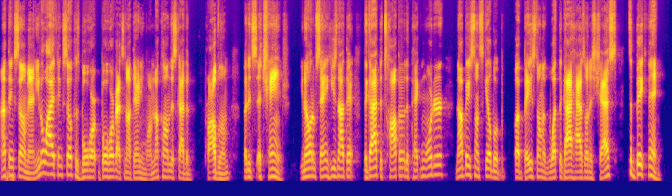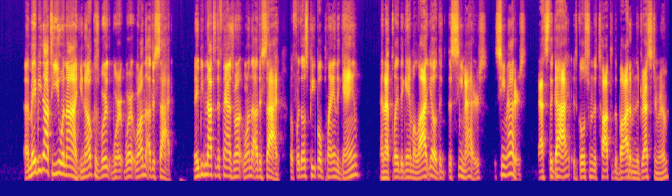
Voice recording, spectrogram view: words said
I think so, man. You know why I think so? Because Bo, Hor- Bo Horvat's not there anymore. I'm not calling this guy the problem, but it's a change. You know what I'm saying? He's not there. The guy at the top of the pecking order, not based on skill, but but based on like what the guy has on his chest, it's a big thing. Uh, maybe not to you and I, you know, because we're, we're we're we're on the other side. Maybe not to the fans, we're on, we're on the other side. But for those people playing the game, and I played the game a lot, yo, the, the C matters. The C matters. That's the guy. It goes from the top to the bottom in the dressing room.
